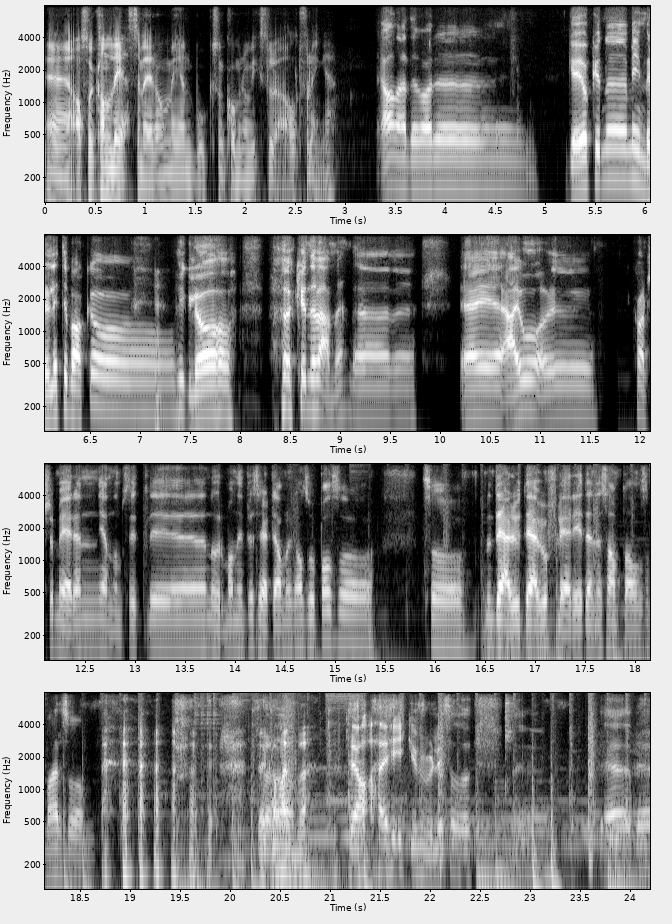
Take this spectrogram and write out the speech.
altså kan lese mer om i en bok som kommer om ikke altfor lenge. Ja, nei, det var gøy å kunne mimre litt tilbake, og hyggelig å kunne være med. Er, jeg er jo kanskje mer enn gjennomsnittlig nordmann interessert i amerikansk fotball, så, så Men det er, jo, det er, jo, flere i denne samtalen som er, så Det kan hende. Ja, ikke umulig. Så øh, det, det,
